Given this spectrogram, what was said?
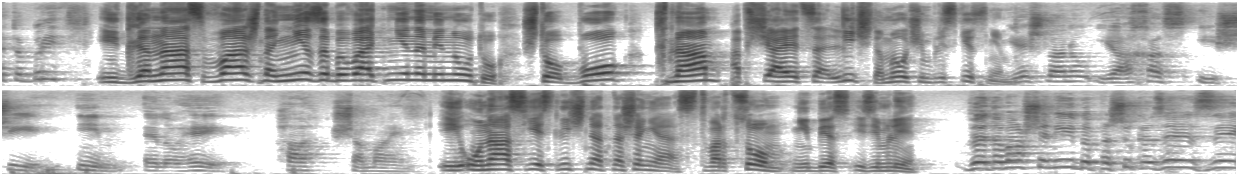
את הברית. И для нас важно не забывать ни на минуту, что Бог к нам общается лично, мы очень близки с Ним. יש לנו יחס אישי עם אלוהי השמיים. И у нас есть личные отношения с Творцом небес и земли. ודבר שני בפסוק הזה זה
